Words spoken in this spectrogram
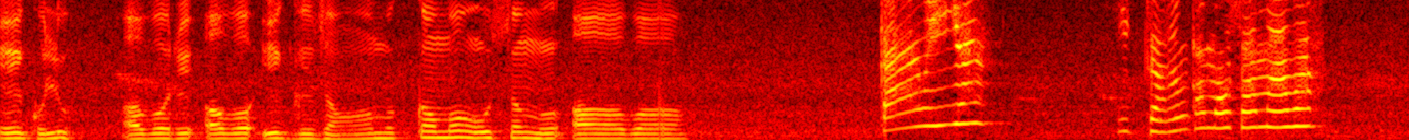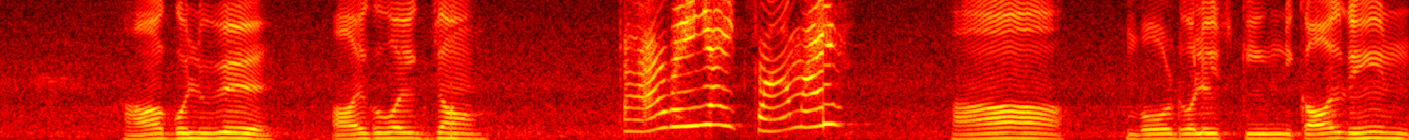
ए गोलू आवा रे आवा एग्ज़ाम का मौसम आवा। का भैया? एग्ज़ाम का मौसम आवा। हाँ गोलुए आएगा वो एग्ज़ाम। का भैया एग्ज़ाम आए? हाँ बोर्ड वाली स्कीम निकाल दीन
